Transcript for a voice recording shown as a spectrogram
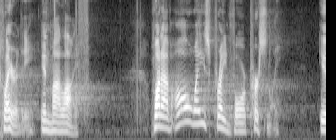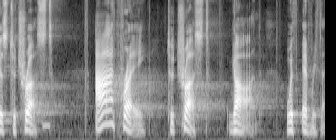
clarity in my life. What I've always prayed for personally is to trust. I pray to trust God with everything.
